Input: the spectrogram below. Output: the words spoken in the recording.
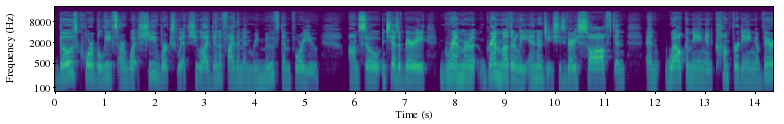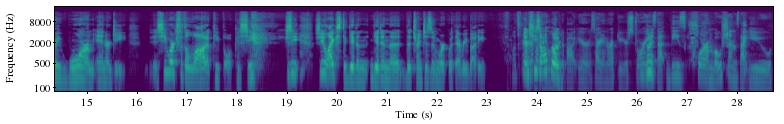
those core beliefs are what she works with. She will identify them and remove them for you. Um, so, and she has a very grandmotherly energy. She's very soft and, and welcoming and comforting, a very warm energy. She works with a lot of people because she, she, she likes to get in, get in the, the trenches and work with everybody. Well, and she's also about your, sorry to interrupt you, your story is that these core emotions that you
